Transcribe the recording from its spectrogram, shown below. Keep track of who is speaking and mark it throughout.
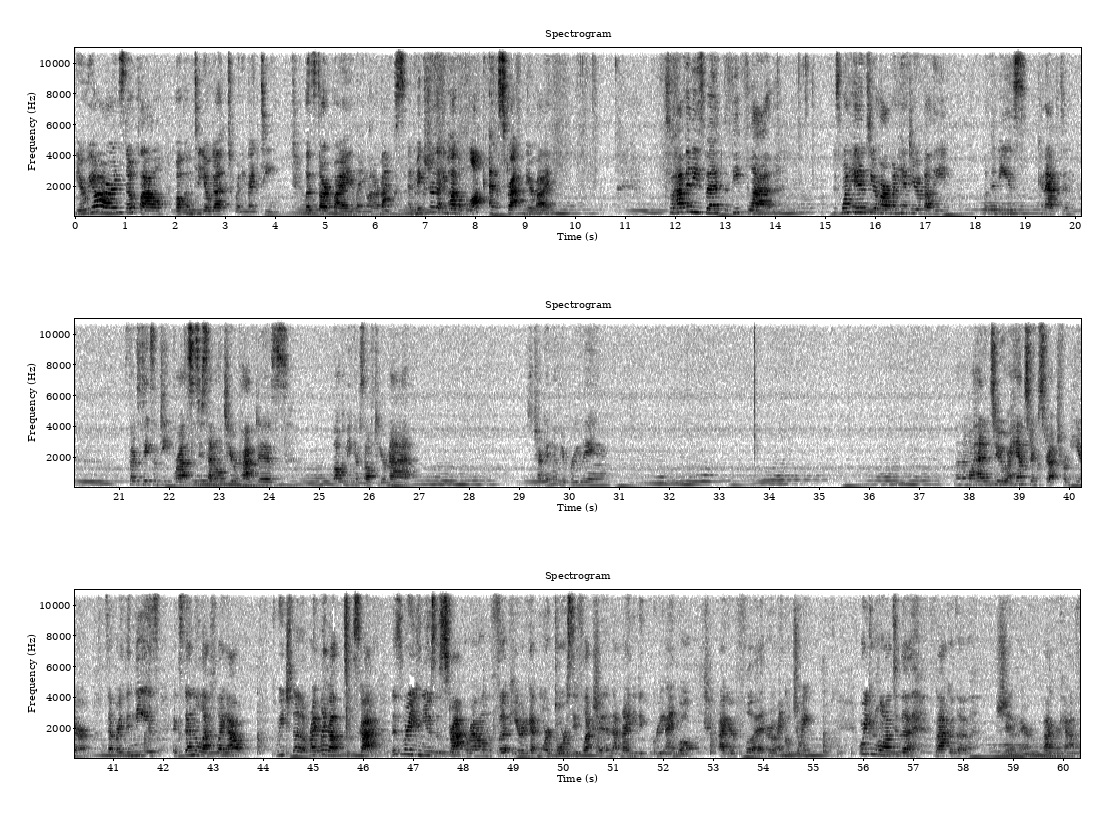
Speaker 1: Here we are in Snow Cloud. Welcome to Yoga 2019. Let's start by laying on our backs and make sure that you have a block and a strap nearby. So have the knees bent, the feet flat. Just one hand to your heart, one hand to your belly. Let the knees connect and start to take some deep breaths as you settle into your practice, welcoming yourself to your mat. Breathing. And then we'll head into a hamstring stretch from here. Separate the knees, extend the left leg out, reach the right leg up to the sky. This is where you can use the strap around the foot here to get more dorsiflexion, that 90 degree angle at your foot or ankle joint. Or you can hold on to the back of the shin back the calf.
